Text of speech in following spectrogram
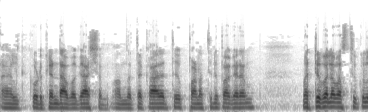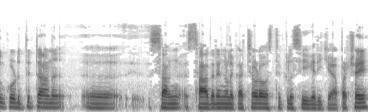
അയാൾക്ക് കൊടുക്കേണ്ട അവകാശം. അന്നത്തെ കാലത്ത് പണത്തിന് പകരം മറ്റു പല വസ്തുക്കളും കൊടുത്തിട്ടാണ് സാധനങ്ങൾ കച്ചവട വസ്തുക്കൾ സ്വീകരിക്കുക. പക്ഷേ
